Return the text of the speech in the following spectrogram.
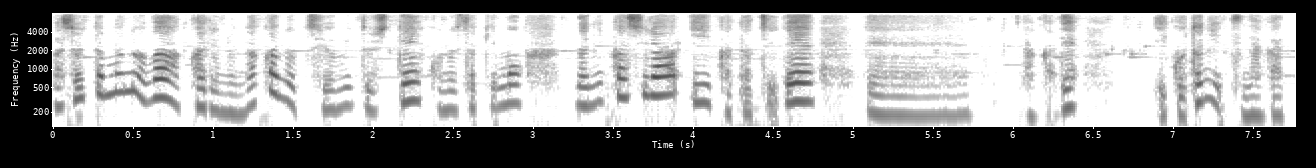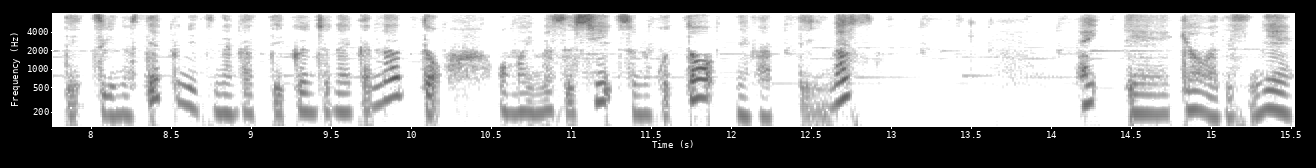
まあ、そういったものが彼の中の強みとして、この先も何かしらいい形で、えー、なんかね、いいことにつながって、次のステップにつながっていくんじゃないかなと思いますし、そのことを願っています。はい、えー、今日はですね、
